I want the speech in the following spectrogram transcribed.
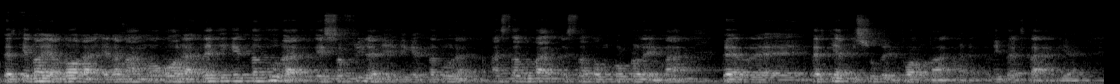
perché noi allora eravamo, ora l'etichettatura e soffrire di etichettatura è stato, parte, è stato un problema per, eh, per chi ha vissuto in forma eh, libertaria.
